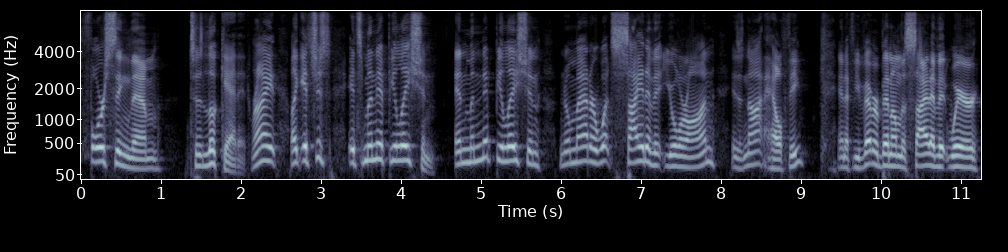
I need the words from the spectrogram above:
forcing them to look at it, right? Like it's just it's manipulation. And manipulation, no matter what side of it you're on, is not healthy. And if you've ever been on the side of it where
